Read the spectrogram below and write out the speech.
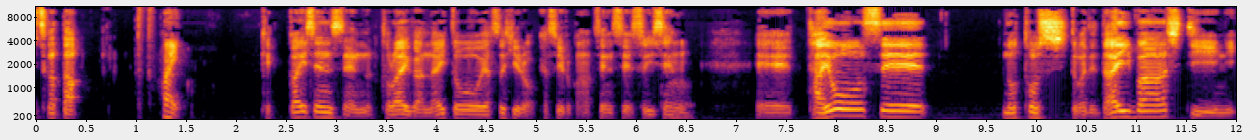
見つかった。はい。結界戦線トライガー内藤康弘、康弘かな？先生推薦。うんえー多様性の都市とかでダイバーシティに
